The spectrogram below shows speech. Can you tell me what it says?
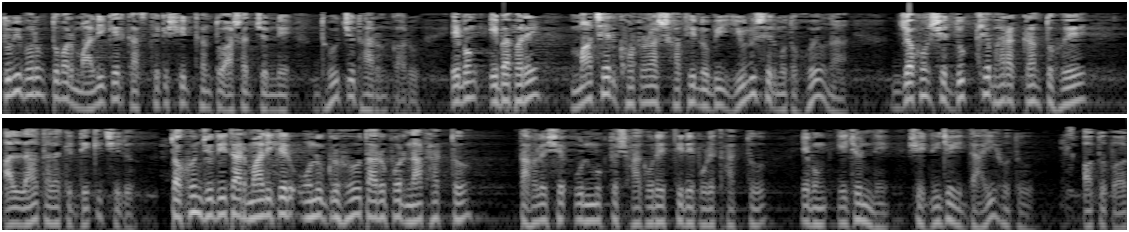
তুমি বরং তোমার মালিকের কাছ থেকে সিদ্ধান্ত আসার জন্য ধৈর্য ধারণ করো এবং এ ব্যাপারে মাছের ঘটনার সাথী নবী ইউনুসের মতো হয়েও না। যখন সে দুঃখে ভারাক্রান্ত হয়ে আল্লাহ তালাকে ডেকেছিল তখন যদি তার মালিকের অনুগ্রহ তার উপর না থাকত, তাহলে সে উন্মুক্ত সাগরের তীরে পড়ে থাকত এবং এজন্যে সে নিজেই দায়ী হতো। অতপর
